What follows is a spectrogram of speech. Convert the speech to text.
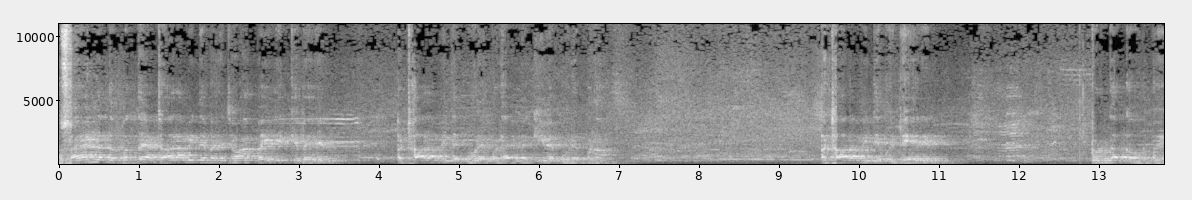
حسین نے تو پتہ ہے، اٹھارہ بھی میرے جوان بھائی لکھ کے بھیجن، اٹھارہ بھی پورے پڑھائے، میں کیویں پورے پڑھا اٹھارہ بھی کوئی ڈھیر ٹردہ کون پہ؟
